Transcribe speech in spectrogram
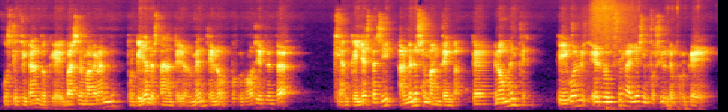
justificando que va a ser más grande porque ya lo están anteriormente, ¿no? Porque vamos a intentar que aunque ya esté así, al menos se mantenga, que no aumente. Que igual reducirla ya es imposible porque,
